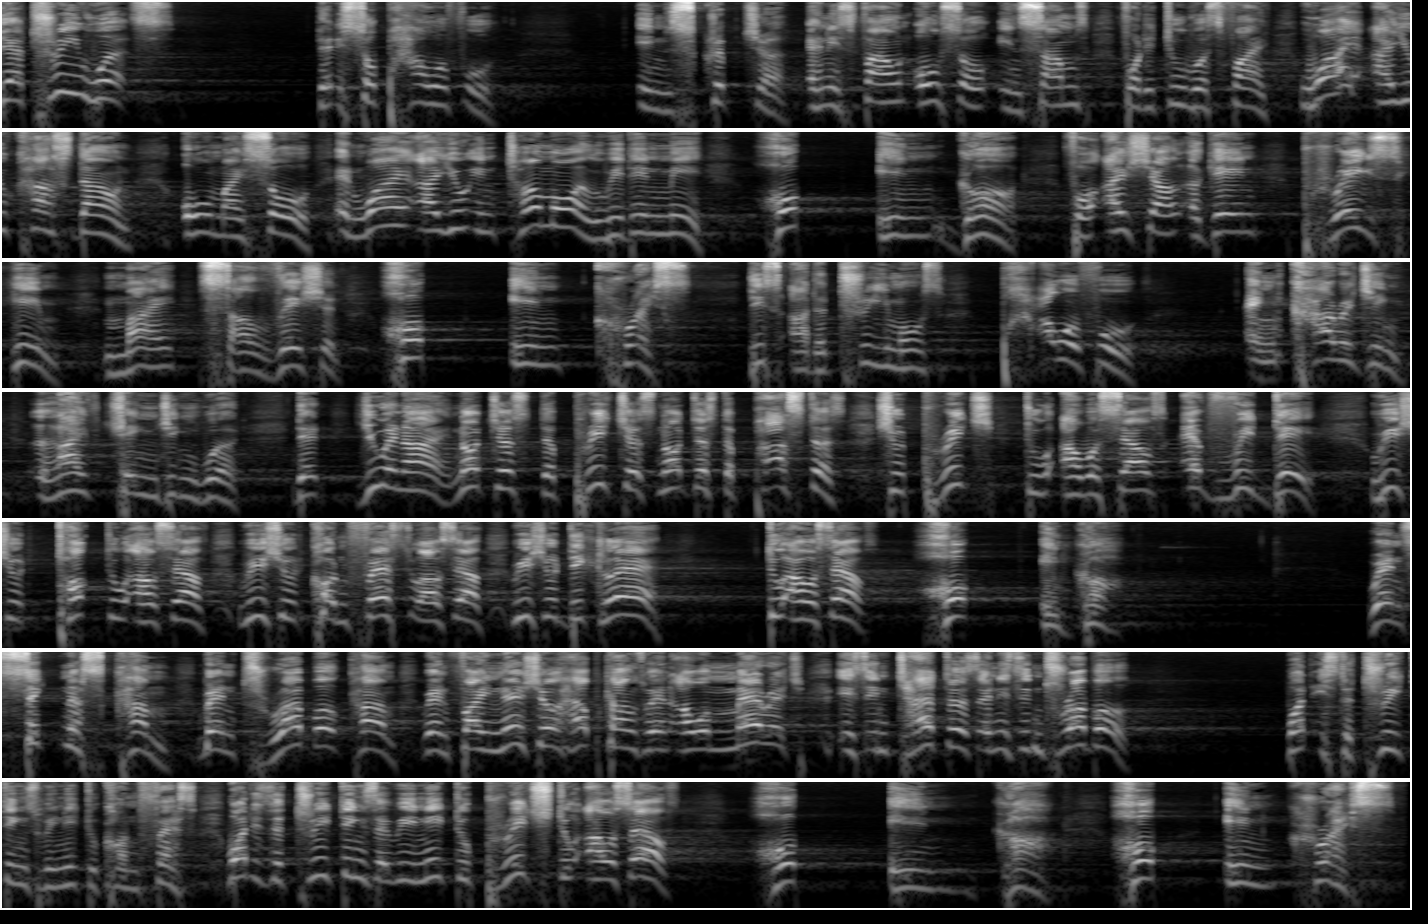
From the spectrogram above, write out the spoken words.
There are three words that is so powerful in scripture and is found also in Psalms 42, verse 5. Why are you cast down, O my soul? And why are you in turmoil within me? Hope in God, for I shall again praise him, my salvation. Hope in Christ. These are the three most powerful, encouraging, life changing words that you and I, not just the preachers, not just the pastors, should preach to ourselves every day. We should talk to ourselves. We should confess to ourselves. We should declare to ourselves hope in God. When sickness come, when trouble come, when financial help comes, when our marriage is in tatters and is in trouble, what is the three things we need to confess? What is the three things that we need to preach to ourselves? Hope in God, hope in Christ.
